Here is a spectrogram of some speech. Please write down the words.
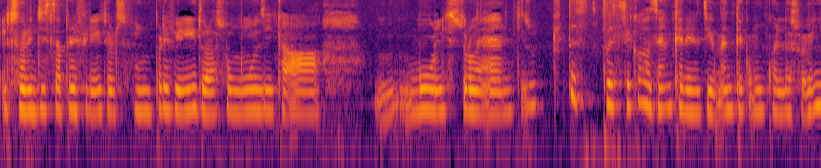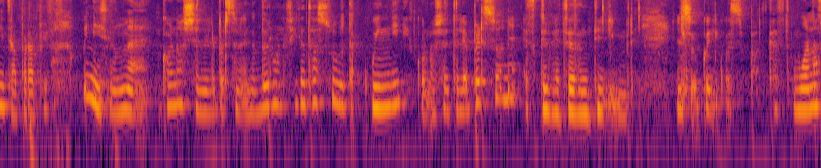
il suo regista preferito, il suo film preferito, la sua musica, gli strumenti, tutte queste cose anche relativamente comunque alla sua vita proprio. Quindi secondo me conoscere le persone è davvero una figata assurda, quindi conoscete le persone e scrivete tanti libri. Il succo di questo podcast. Buona,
